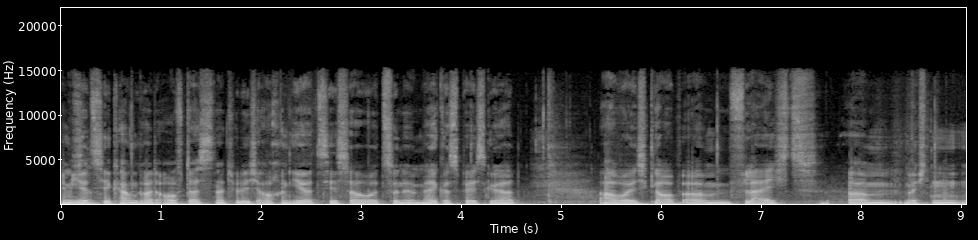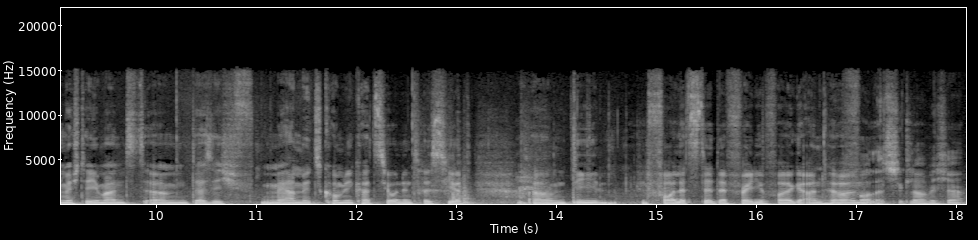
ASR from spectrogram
Im IRC kam gerade auf, dass natürlich auch ein IRC-Server zu einem Hackerspace gehört. Aber ich glaube, ähm, vielleicht ähm, möchten, möchte jemand, ähm, der sich mehr mit Kommunikation interessiert, ähm, die vorletzte der Radio-Folge anhören. Vorletzte, glaube ich, ja.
